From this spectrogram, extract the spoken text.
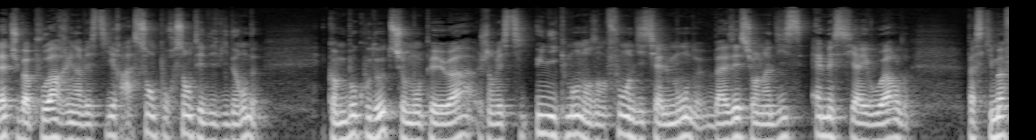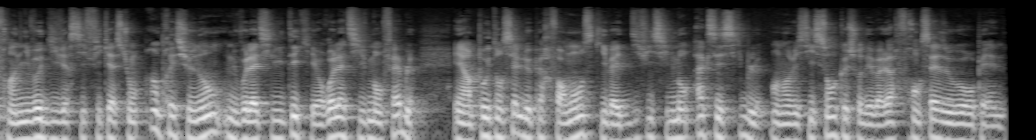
Là, tu vas pouvoir réinvestir à 100% tes dividendes. Comme beaucoup d'autres sur mon PEA, j'investis uniquement dans un fonds indiciel monde basé sur l'indice MSCI World parce qu'il m'offre un niveau de diversification impressionnant, une volatilité qui est relativement faible et un potentiel de performance qui va être difficilement accessible en investissant que sur des valeurs françaises ou européennes.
